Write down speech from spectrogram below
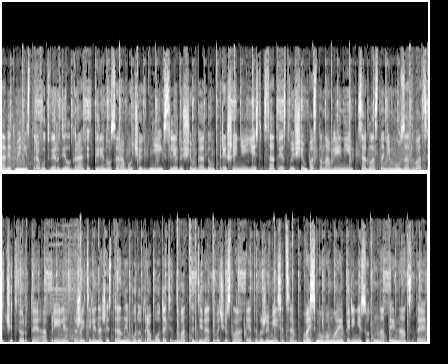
Совет министров утвердил график переноса рабочих дней в следующем году. Решение есть в соответствующем постановлении. Согласно нему, за 24 апреля жители нашей страны будут работать 29 числа этого же месяца. 8 мая перенесут на 13.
